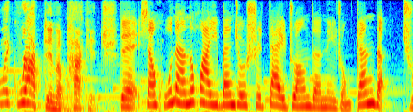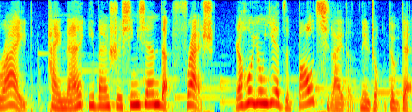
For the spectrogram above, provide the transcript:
like wrapped in a package. 对，像湖南的话，一般就是袋装的那种干的 （dried）；海南一般是新鲜的 （fresh），然后用叶子包起来的那种，对不对？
